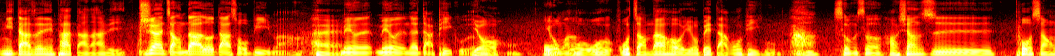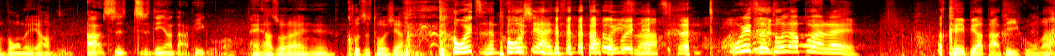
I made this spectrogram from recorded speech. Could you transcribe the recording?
你打针你怕打哪里？现在长大都打手臂嘛，嘿，没有人没有人在打屁股了。有有吗我我我我长大后有被打过屁股，啊？什么时候好像是破伤风的样子。啊？是指定要打屁股哦？哎，他说：“来，你的裤子脱下。”我也只能脱下，你懂我意思啊？我也只能脱下，不然嘞，啊可以不要打屁股吗？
